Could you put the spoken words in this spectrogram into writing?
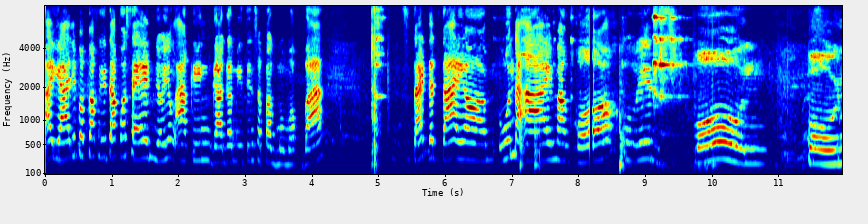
ayan, ipapakita ko sa inyo yung aking gagamitin sa pagmumukbang. Start na tayo. Una ay mag-cook with phone. Phone.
